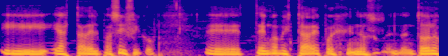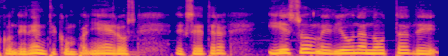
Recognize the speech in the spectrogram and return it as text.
y, hasta del Pacífico. Eh, tengo amistades pues en, todos los continentes, compañeros, etcétera, y eso me dio una nota de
